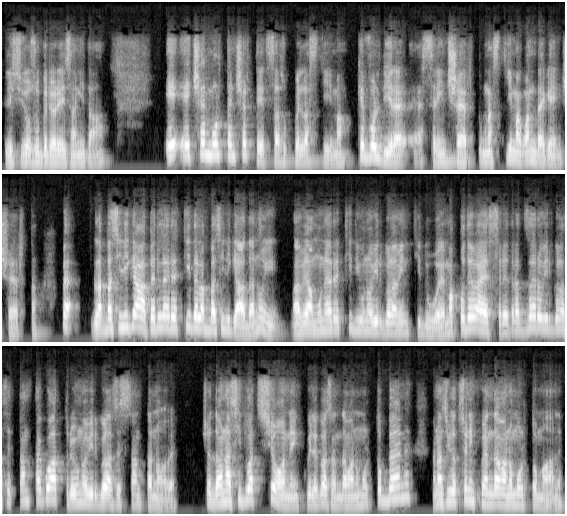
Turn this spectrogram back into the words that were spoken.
l'Istituto Superiore di Sanità e, e c'è molta incertezza su quella stima. Che vuol dire essere incerta? Una stima quando è che è incerta? Beh, la Basilicata, per l'RT della Basilicata noi avevamo un RT di 1,22, ma poteva essere tra 0,74 e 1,69 cioè da una situazione in cui le cose andavano molto bene a una situazione in cui andavano molto male.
